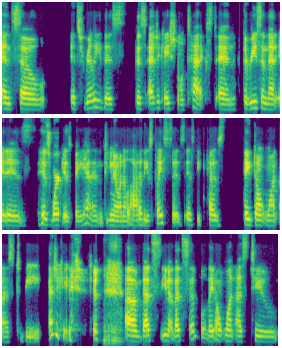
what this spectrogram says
and so it's really this this educational text and the reason that it is his work is banned you know in a lot of these places is because they don't want us to be educated. Mm-hmm. um, that's you know that's simple. They don't want us to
